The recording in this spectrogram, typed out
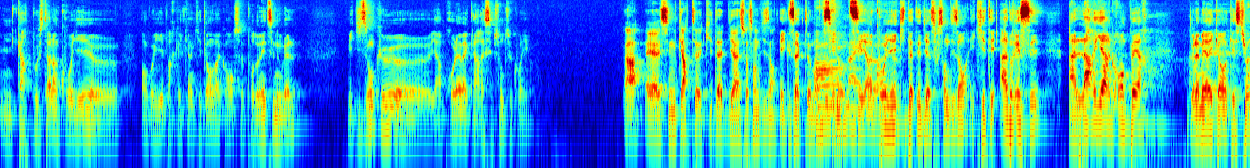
une carte postale, un courrier euh, envoyé par quelqu'un qui était en vacances pour donner de ses nouvelles. Mais disons que euh, il y a un problème avec la réception de ce courrier. quoi. Ah, et, euh, c'est une carte qui date d'il y a 70 ans. Exactement. Oh c'est une- my c'est un courrier qui datait d'il y a 70 ans et qui était adressé à l'arrière-grand-père de l'Américain en question.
